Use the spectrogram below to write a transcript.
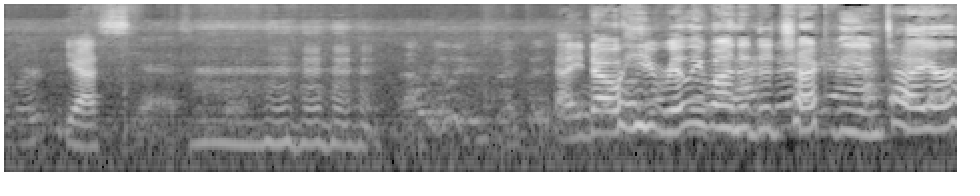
Alert? Yes. Yes. Not really distracted. I know, he really wanted to check the entire.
